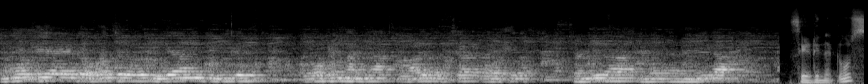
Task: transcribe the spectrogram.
മുന്നോട്ടിയായിട്ട് ഓറഞ്ച് ബിരിയാണി പിങ്ക് രോഹിണി മഞ്ഞ ആൾ വെച്ച കറുപ്പ് ചണ്ഡിക നീല. C D net news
